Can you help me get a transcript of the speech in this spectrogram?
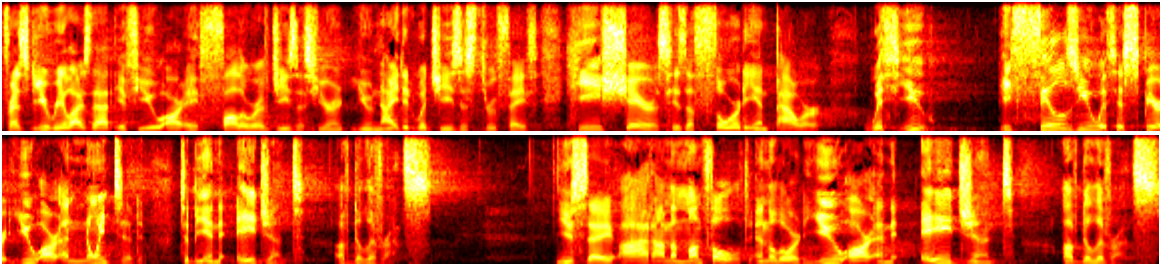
Friends, do you realize that if you are a follower of Jesus, you're united with Jesus through faith, He shares His authority and power with you. He fills you with His Spirit. You are anointed to be an agent of deliverance. You say, I'm a month old in the Lord. You are an agent of deliverance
